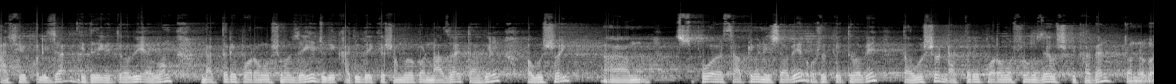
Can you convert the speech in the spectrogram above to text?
হাঁসের কলিজা ইত্যাদি খেতে হবে এবং ডাক্তারের পরামর্শ অনুযায়ী যদি খাদ্য দেখে সংগ্রহ করা না যায়, তাহলে অবশ্যই সাপ্লিমেন্ট হিসাবে ওষুধ খেতে হবে। তা অবশ্যই ডাক্তারের পরামর্শ অনুযায়ী ওষুধ খাবেন। ধন্যবাদ।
